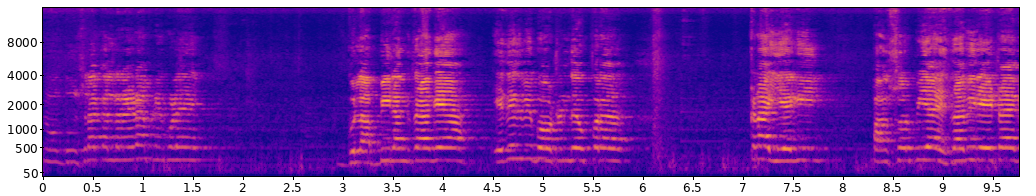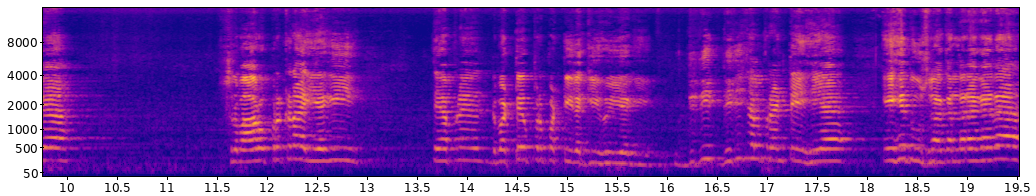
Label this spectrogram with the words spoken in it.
ਨੂੰ ਦੂਸਰਾ ਕਲਰ ਹੈ ਜਿਹੜਾ ਆਪਣੇ ਕੋਲੇ, ਗੁਲਾਬੀ ਰੰਗ ਦਾ ਆ ਗਿਆ। ਇਹਦੇ ਵੀ ਬਾਟਨ ਦੇ ਉੱਪਰ ਕਢਾਈ ਹੈਗੀ। 500 ਰੁਪਿਆ ਇਸ ਦਾ ਵੀ ਰੇਟ ਹੈਗਾ। ਸਲਵਾਰ ਉੱਪਰ ਕਢਾਈ ਹੈਗੀ ਤੇ ਆਪਣੇ ਦੁਪੱਟੇ ਉੱਪਰ ਪੱਟੀ ਲੱਗੀ ਹੋਈ ਹੈਗੀ। ਡਿਜੀ- ਡਿਜੀਟਲ ਪ੍ਰਿੰਟ ਇਹ ਹੈ। ਇਹ ਦੂਸਰਾ ਕਲਰ ਹੈਗਾ ਇਹਦਾ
